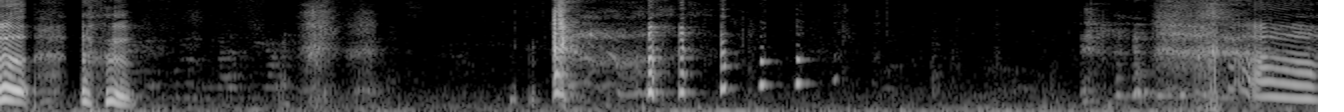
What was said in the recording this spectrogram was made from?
Oh. my Oh.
